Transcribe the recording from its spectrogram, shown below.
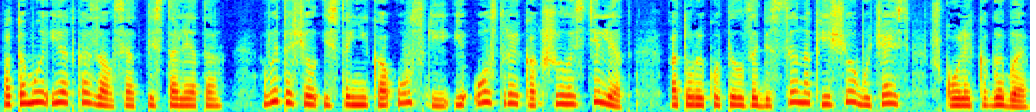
потому и отказался от пистолета. Вытащил из тайника узкий и острый, как шило, стилет, который купил за бесценок, еще обучаясь в школе КГБ.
